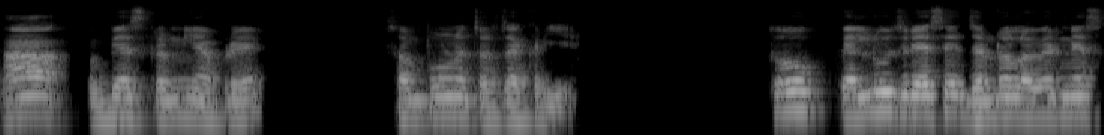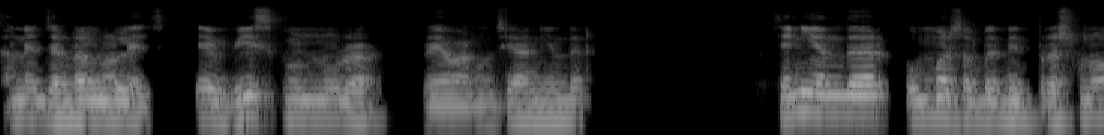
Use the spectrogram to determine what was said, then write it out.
આ અભ્યાસક્રમની આપણે સંપૂર્ણ ચર્ચા કરીએ. તો પહેલું જ રહેશે જનરલ અવેરનેસ અને જનરલ નોલેજ એ વીસ ગુણનું રહેવાનું છે આની અંદર. જેની અંદર ઉંમર સંબંધિત પ્રશ્નો,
